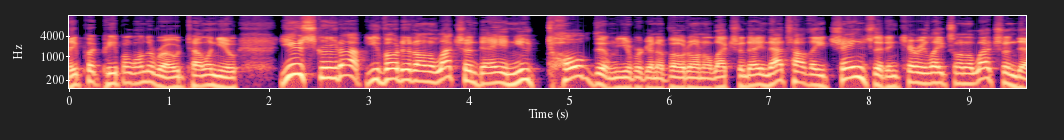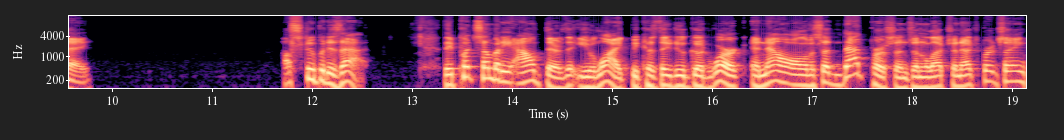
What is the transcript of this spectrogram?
They put people on the road telling you, you screwed up. You voted on election day and you told them you were going to vote on election day. And that's how they changed it in Kari Lake's on election day. How stupid is that? They put somebody out there that you like because they do good work. And now all of a sudden that person's an election expert saying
